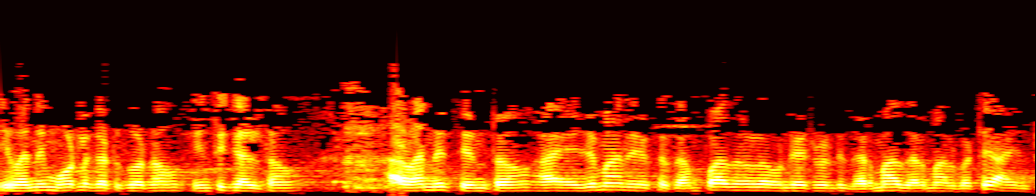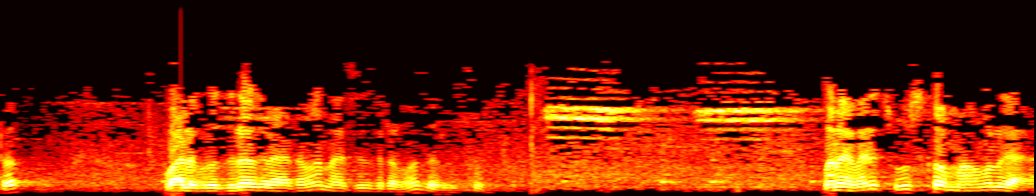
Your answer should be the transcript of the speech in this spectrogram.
ఇవన్నీ మూటలు కట్టుకోవడం ఇంటికి వెళ్ళటం అవన్నీ తినటం. ఆ యజమాని యొక్క సంపాదనలో ఉండేటువంటి ధర్మాధర్మాలు బట్టి ఆయనతో వాళ్ళు వృద్ధిలోకి రావడమో నశించడమో జరుగుతుంది. మనం ఏమైనా చూసుకో మామూలుగా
